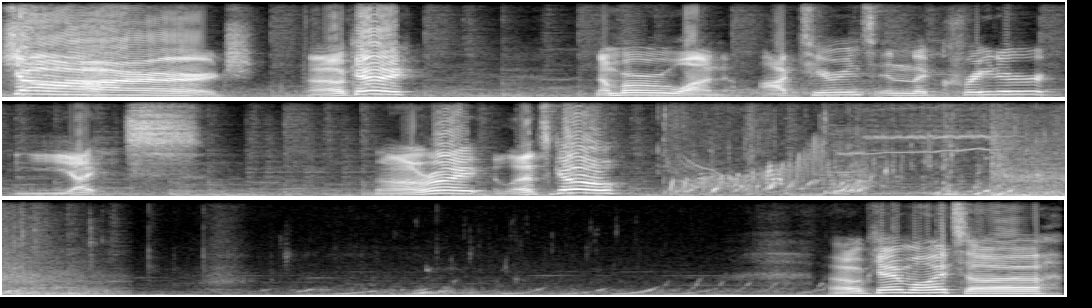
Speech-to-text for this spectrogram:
Charge! Okay. Number one, Octarians in the crater. Yikes. Alright, let's go. Okay, Moit, uh,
